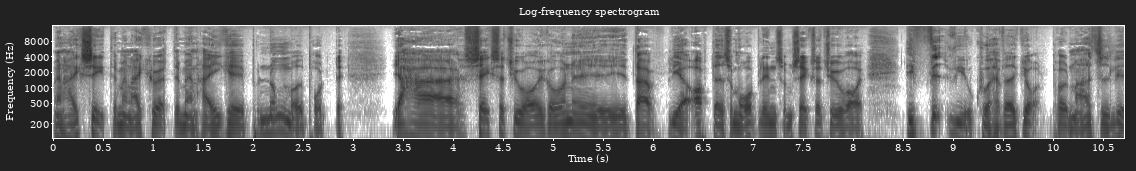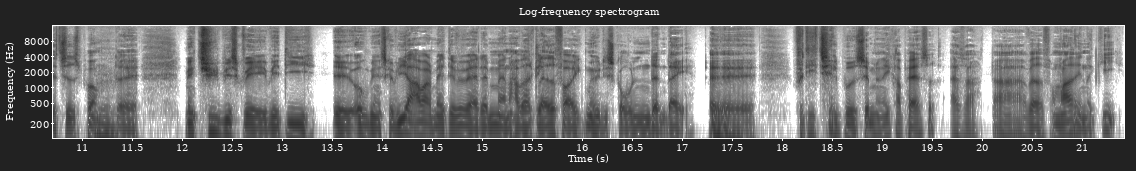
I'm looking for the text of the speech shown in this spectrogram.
Man har ikke set det, man har ikke hørt det, man har ikke på nogen måde brugt det. Jeg har 26 år i gående, der bliver opdaget som ordblind som 26-årig. Det ved vi jo kunne have været gjort på et meget tidligere tidspunkt. Mm. Øh, men typisk vil, vil de øh, unge mennesker, vi arbejder med, det vil være dem, man har været glad for at ikke møde i skolen den dag. Mm. Øh, fordi tilbuddet simpelthen ikke har passet. Altså, der har været for meget energi.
